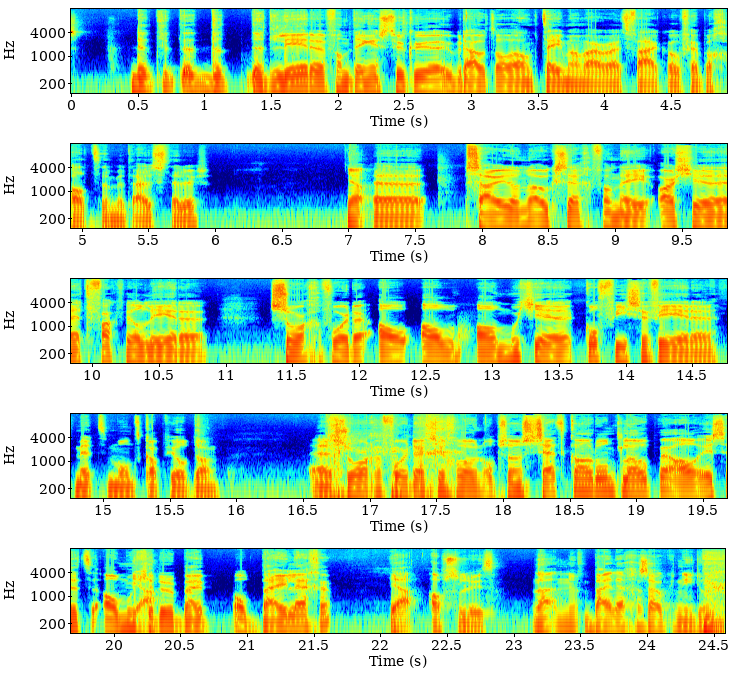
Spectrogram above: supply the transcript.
Het leren van dingen is natuurlijk überhaupt al wel een thema waar we het vaak over hebben gehad uh, met uitstellers. Ja. zou je dan ook zeggen van, nee, als je het vak wil leren, zorg ervoor dat al, al, al moet je koffie serveren met mondkapje op dan. Uh, zorg ervoor dat je gewoon op zo'n set kan rondlopen. Al, is het, al moet je erbij op bijleggen. Ja, absoluut. Nou, bijleggen zou ik niet doen.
